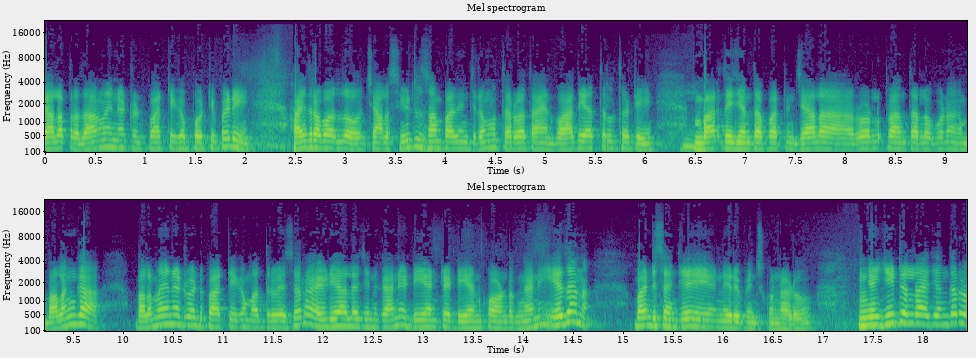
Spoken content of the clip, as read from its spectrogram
చాలా ప్రధానమైనటువంటి పార్టీగా పోటీపడి హైదరాబాద్లో చాలా సీట్లు సంపాదించడము తర్వాత ఆయన పాదయాత్రలతోటి భారతీయ జనతా పార్టీని చాలా రూరల్ ప్రాంతాల్లో కూడా బలంగా బలమైనటువంటి పార్టీగా ముద్ర వేశారు. ఐడియాలజీని కానీ డి అంటే డి అనుకోవడం కానీ ఏదైనా బండి సంజయ్ నిరూపించుకున్నాడు. ఈటల రాజేందర్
